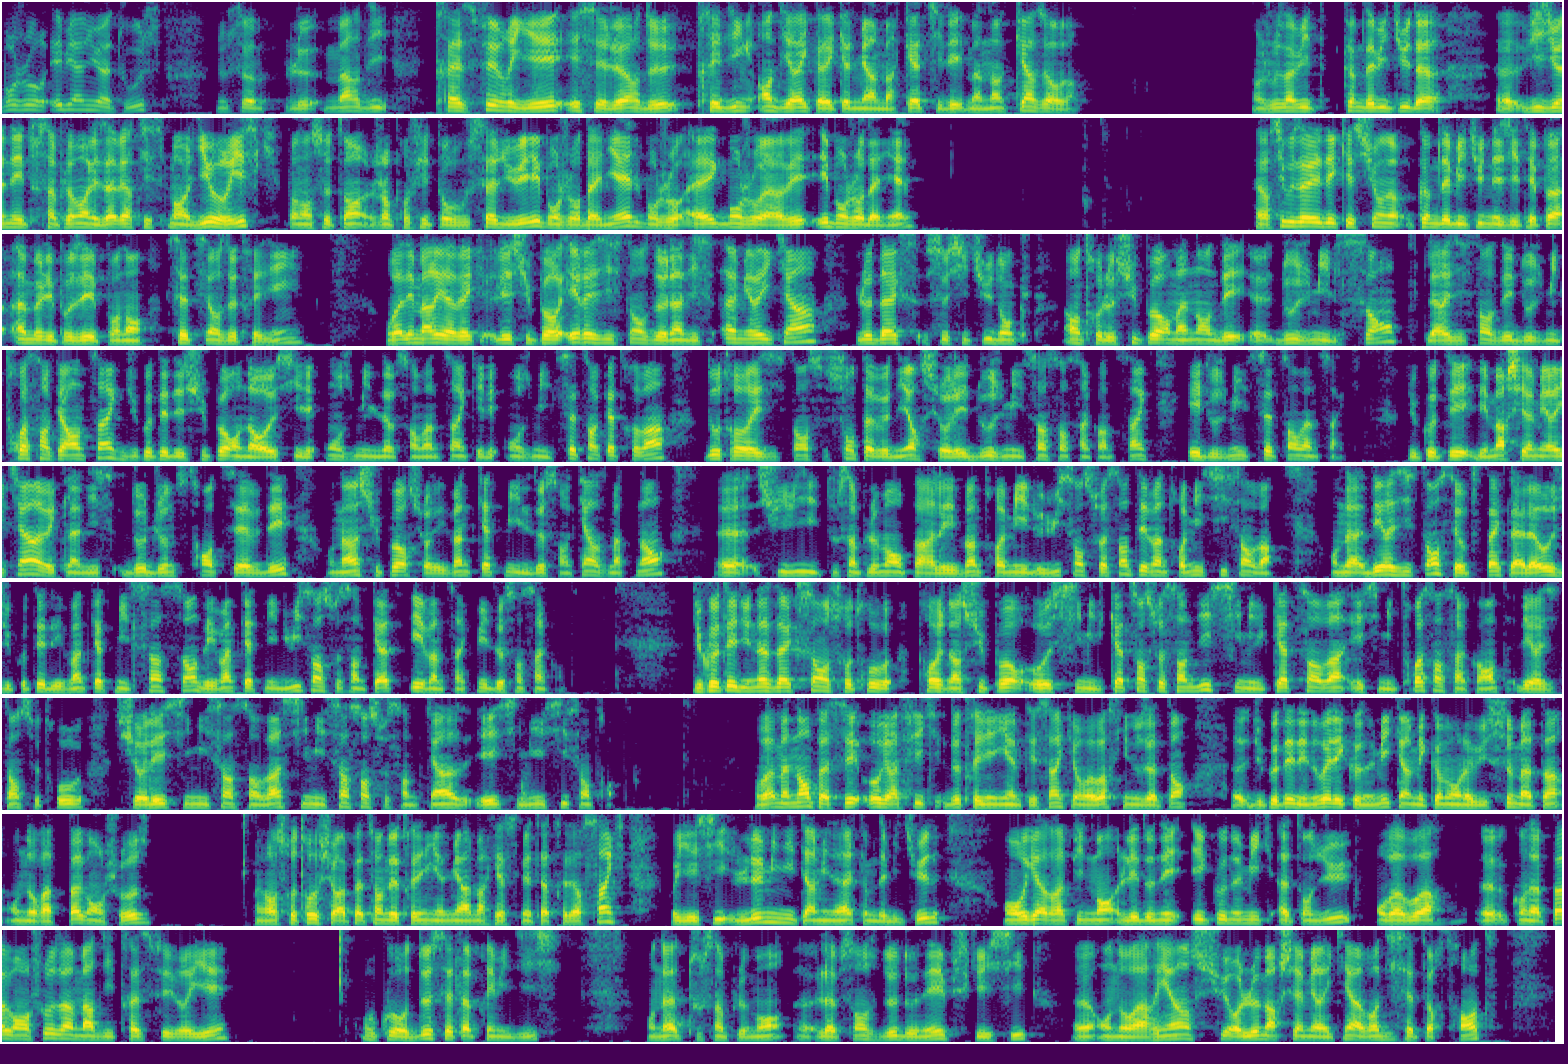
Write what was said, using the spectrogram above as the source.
Bonjour et bienvenue à tous. Nous sommes le mardi 13 février et c'est l'heure de trading en direct avec Admiral Markets. Il est maintenant 15h20. Donc, je vous invite, comme d'habitude, à euh, visionner tout simplement les avertissements liés au risque. Pendant ce temps, j'en profite pour vous saluer. Bonjour Daniel, bonjour Egg, bonjour Hervé et bonjour Daniel. Alors si vous avez des questions, comme d'habitude, n'hésitez pas à me les poser pendant cette séance de trading. On va démarrer avec les supports et résistances de l'indice américain. Le DAX se situe donc entre le support maintenant des 12 euh, 100, la résistance des 12 345. Du côté des supports, on aura aussi les 11 925 et les 11 780. D'autres résistances sont à venir sur les 12 555 et 12 725. Du côté des marchés américains, avec l'indice Dow Jones 30 CFD, on a un support sur les 24 215 maintenant, euh, suivi tout simplement par les 23 860 et 23 620. On a des résistances et obstacles à la hausse du côté des 24 500, des 24 864 et 25 250. Du côté du Nasdaq 100, on se retrouve proche d'un support aux 6470, 6420 et 6350. Les résistances se trouvent sur les 6520, 6575 et 6630. On va maintenant passer au graphique de trading MT5 et on va voir ce qui nous attend euh, du côté des nouvelles économiques. Hein. mais comme on l'a vu ce matin, on n'aura pas grand-chose. Alors on se retrouve sur la plateforme de trading Admiral Markets MetaTrader 5. Vous voyez ici le mini terminal comme d'habitude. On regarde rapidement les données économiques attendues. On va voir euh, qu'on n'a pas grand-chose hein, mardi 13 février. Au cours de cet après-midi, on a tout simplement euh, l'absence de données puisque ici on n'aura rien sur le marché américain avant 17h30.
